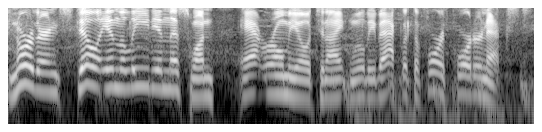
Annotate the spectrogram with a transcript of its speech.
Northern still in the lead in this one at Romeo tonight, and we'll be back with the fourth quarter next.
